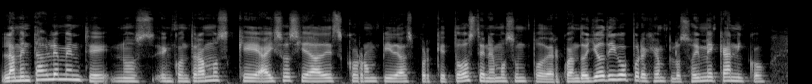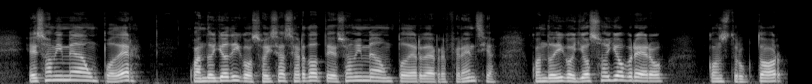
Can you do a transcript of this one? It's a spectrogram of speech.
Lamentablemente nos encontramos que hay sociedades corrompidas porque todos tenemos un poder. Cuando yo digo, por ejemplo, soy mecánico, eso a mí me da un poder. Cuando yo digo soy sacerdote, eso a mí me da un poder de referencia. Cuando digo yo soy obrero, constructor,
